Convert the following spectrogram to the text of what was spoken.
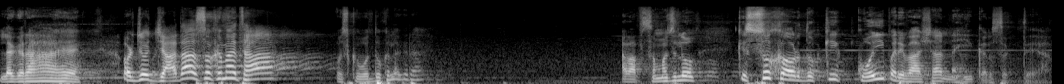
लग रहा है। और जो ज़्यादा सुख में था, उसको वो दुख लग रहा है। अब आप समझ लो कि सुख और दुख की कोई परिभाषा नहीं कर सकते आप।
